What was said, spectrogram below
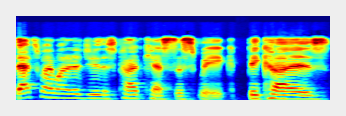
that's why I wanted to do this podcast this week because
